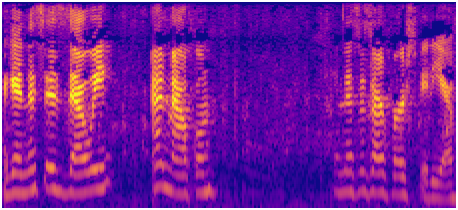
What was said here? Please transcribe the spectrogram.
Again, this is Zoey and Malcolm. And this is our first video.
